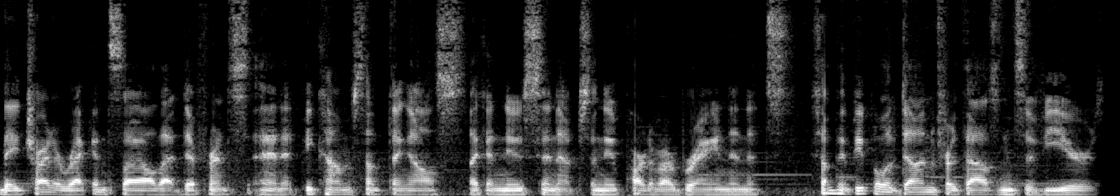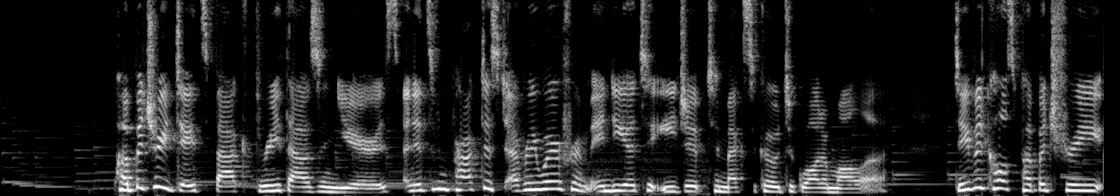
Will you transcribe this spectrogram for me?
they try to reconcile that difference and it becomes something else like a new synapse a new part of our brain and it's something people have done for thousands of years Puppetry dates back 3,000 years, and it's been practiced everywhere from India to Egypt to Mexico to Guatemala. David calls puppetry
